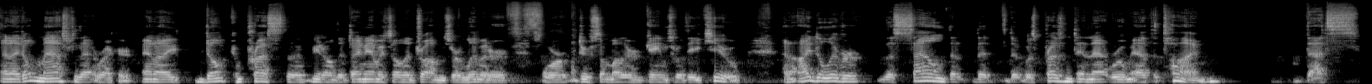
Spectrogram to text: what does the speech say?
and I don't master that record, and I don't compress the you know the dynamics on the drums or limiter or do some other games with EQ, and I deliver the sound that that, that was present in that room at the time, that's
